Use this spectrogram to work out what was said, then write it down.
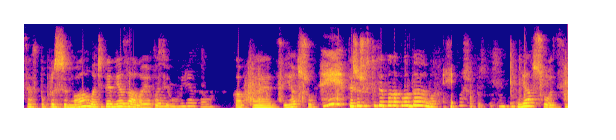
Це попришивала, чи ти в'язала якось його? В'язала. Капець, я в шоці. Ти що щось туди понакладала? Я в шоці.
